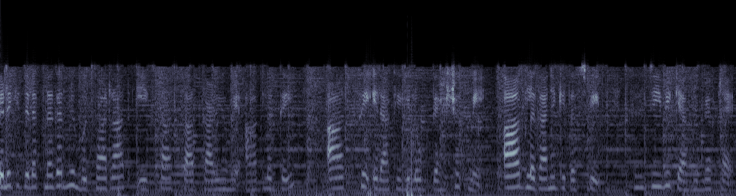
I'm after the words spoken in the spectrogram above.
दिल्ली के तिलक नगर में बुधवार रात एक साथ सात गाड़ियों में आग लग गई। आग से इलाके के लोग दहशत में। आग लगाने की तस्वीर सीसीटीवी कैमरे में कैद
